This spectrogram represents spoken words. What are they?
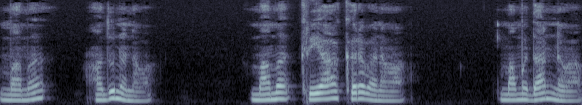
මම හඳුනනවා. මම ක්‍රියා කරවනවා. මම දන්නවා.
